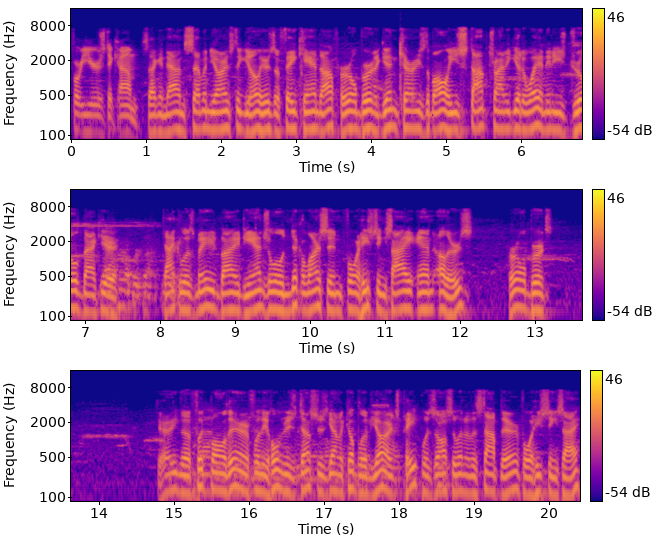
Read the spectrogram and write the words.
for years to come. Second down, seven yards to go. Here's a fake handoff. Hurlbert again carries the ball. He's stopped trying to get away, and then he's drilled back here. Tackle is made by D'Angelo Nicolarson for Hastings High and others. Hurlburt's Carrying the football there for the Holdrege Dusters, got a couple of yards. Pape was also into the stop there for Hastings High.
